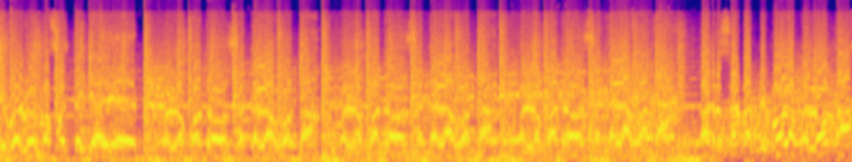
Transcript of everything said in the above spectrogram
Y vuelve más fuerte que ayer, con los 411 que la bota, con los 411 que la bota, con los 411 que la bota. Para reservar tipo la pelota.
